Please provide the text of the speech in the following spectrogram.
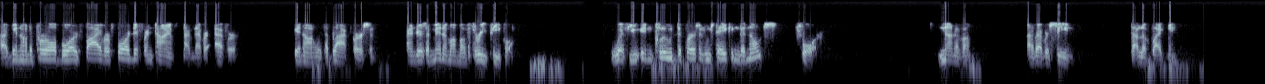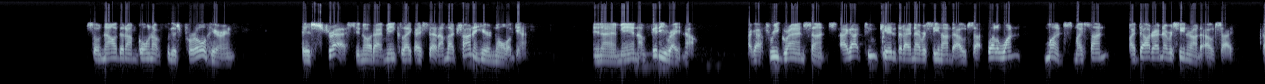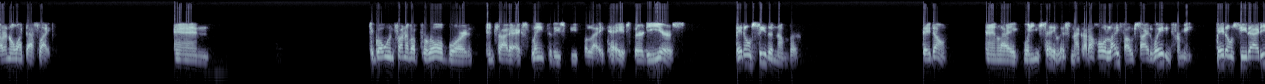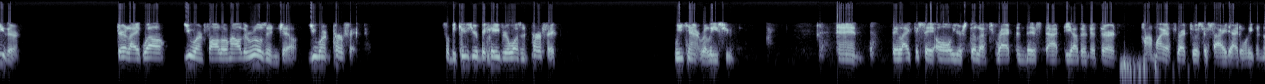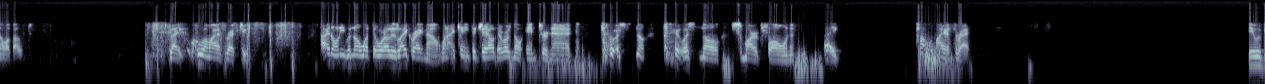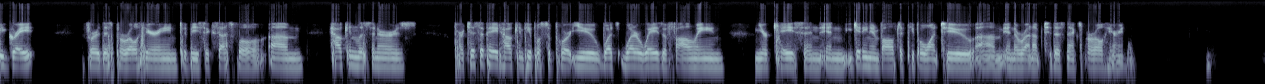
I've been on the parole board five or four different times. I've never ever been on with a black person. And there's a minimum of three people. If you include the person who's taking the notes, four. None of them I've ever seen that look like me. So now that I'm going up for this parole hearing, it's stress. You know what I mean? like I said, I'm not trying to hear no again. You know what I mean? I'm 50 right now. I got three grandsons. I got two kids that I never seen on the outside. Well, one months. My son, my daughter, I never seen her on the outside. I don't know what that's like. And to go in front of a parole board and try to explain to these people, like, hey, it's 30 years, they don't see the number. They don't. And like when you say, listen, I got a whole life outside waiting for me, they don't see that either. They're like, well, you weren't following all the rules in jail. You weren't perfect. So because your behavior wasn't perfect, we can't release you. And they like to say, oh, you're still a threat and this, that, the other, and the third. How am I a threat to a society I don't even know about? Like, who am I a threat to? I don't even know what the world is like right now. When I came to jail, there was no internet. There was no there was no smartphone. Like, how am I a threat? It would be great for this parole hearing to be successful. Um, how can listeners participate? How can people support you? What what are ways of following your case and, and getting involved if people want to um, in the run up to this next parole hearing?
